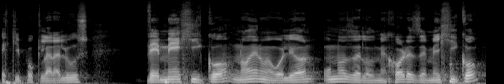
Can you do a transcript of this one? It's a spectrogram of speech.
equipo Clara Luz de México, no de Nuevo León, unos de los mejores de México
